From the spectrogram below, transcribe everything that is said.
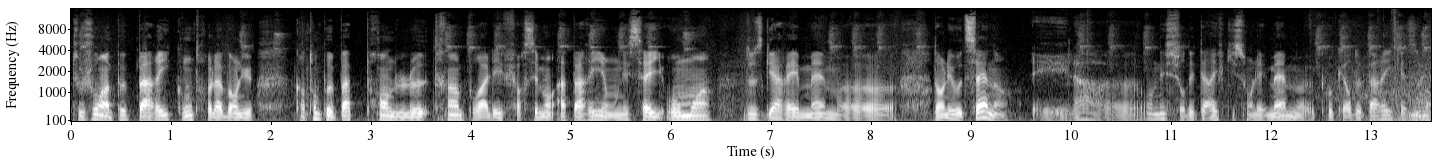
toujours un peu Paris contre la banlieue. Quand on peut pas prendre le train pour aller forcément à Paris, on essaye au moins de se garer même dans les Hauts-de-Seine. Et là, euh, on est sur des tarifs qui sont les mêmes euh, qu'au cœur de Paris, quasiment.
